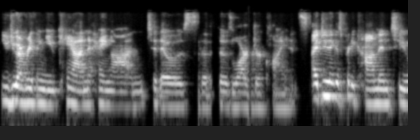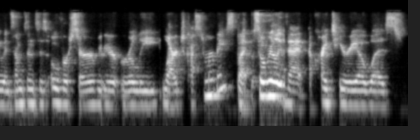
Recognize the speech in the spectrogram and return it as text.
You do everything you can to hang on to those the, those larger clients. I do think it's pretty common to, in some senses, overserve your early large customer base. But so really, that criteria was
